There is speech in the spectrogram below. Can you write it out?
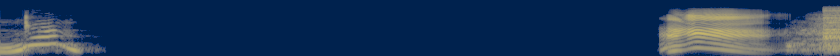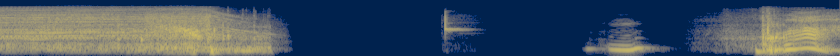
Nhâm. À. À.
